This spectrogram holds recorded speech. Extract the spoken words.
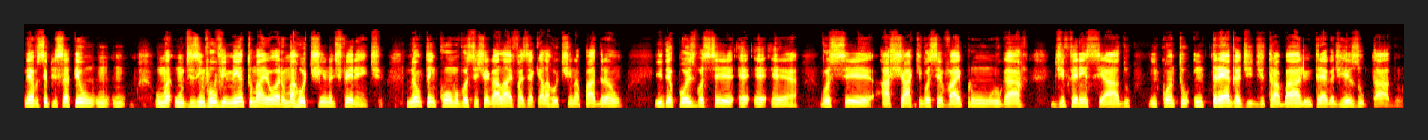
né? Você precisa ter um, uma, um desenvolvimento maior, uma rotina diferente. Não tem como você chegar lá e fazer aquela rotina padrão e depois você é, é, é você achar que você vai para um lugar diferenciado enquanto entrega de, de trabalho, entrega de resultado.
